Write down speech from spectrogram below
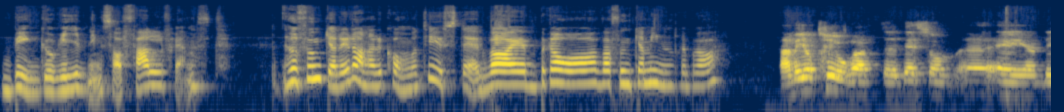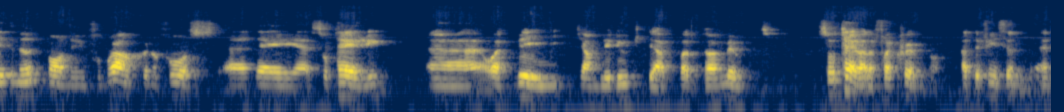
bygg och rivningsavfall främst. Hur funkar det idag när det kommer till just det? Vad är bra? Vad funkar mindre bra? Ja, men jag tror att eh, det som eh, är en liten utmaning för branschen och för oss, det är sortering och att vi kan bli duktiga på att ta emot sorterade fraktioner. Att det finns en, en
